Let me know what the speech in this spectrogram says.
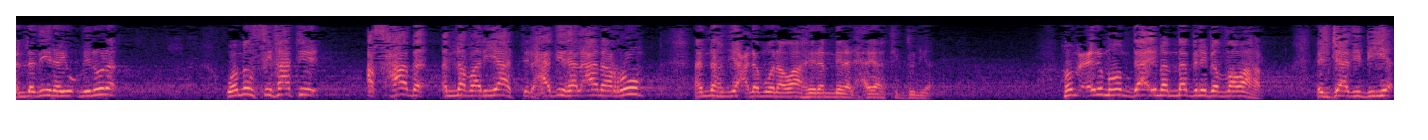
الذين يؤمنون ومن صفات أصحاب النظريات الحديثة الآن الروم أنهم يعلمون ظاهرا من الحياة الدنيا. هم علمهم دائما مبني بالظواهر الجاذبية.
